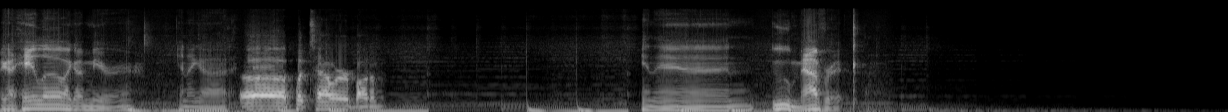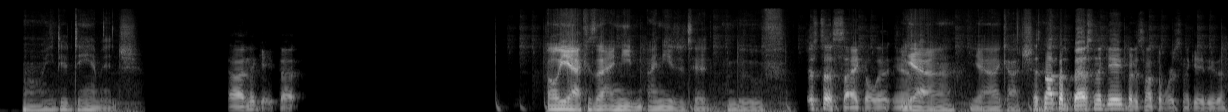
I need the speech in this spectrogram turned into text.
I got Halo. I got Mirror, and I got, Uh, put tower bottom. and then ooh Maverick. Oh, he did damage. Uh, negate that. Oh yeah, because I need I needed to move. Just to cycle it. Yeah, Yeah. yeah, I got you. It's not the best negate, but it's not the worst negate either.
